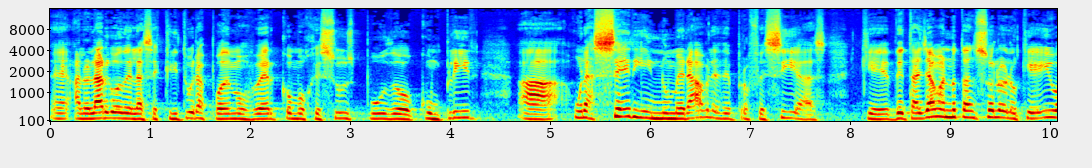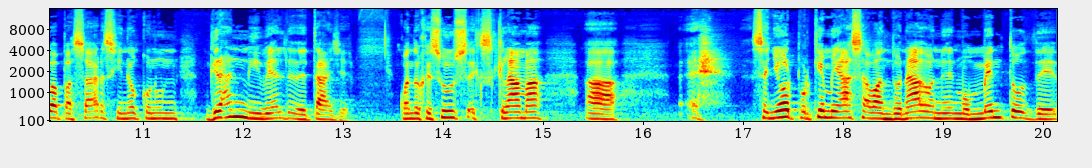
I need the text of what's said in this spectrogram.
eh, a lo largo de las escrituras podemos ver cómo Jesús pudo cumplir a una serie innumerable de profecías que detallaban no tan solo lo que iba a pasar, sino con un gran nivel de detalle. Cuando Jesús exclama, ah, eh, Señor, ¿por qué me has abandonado en el momento de,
